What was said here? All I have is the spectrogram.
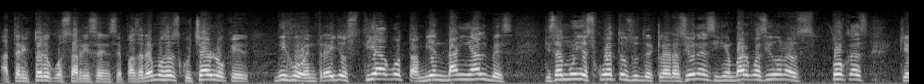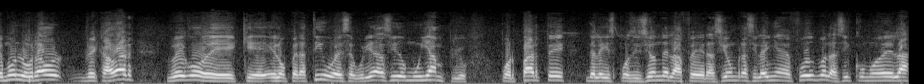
a territorio costarricense. Pasaremos a escuchar lo que dijo entre ellos Tiago, también Dani Alves, quizás muy escueto en sus declaraciones, sin embargo ha sido una de las pocas que hemos logrado recabar luego de que el operativo de seguridad ha sido muy amplio por parte de la disposición de la Federación Brasileña de Fútbol, así como de la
